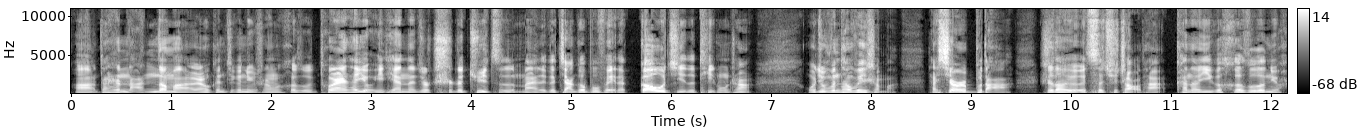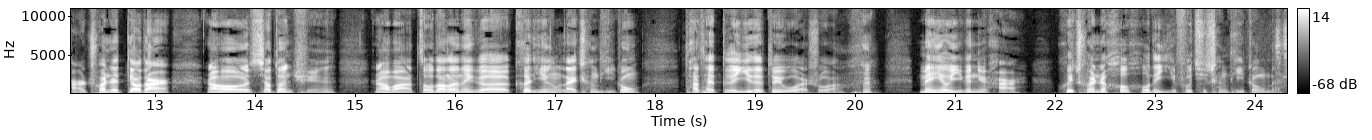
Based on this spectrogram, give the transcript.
啊，但是男的嘛，然后跟几个女生合租。突然他有一天呢，就斥着巨资买了个价格不菲的高级的体重秤。我就问他为什么，他笑而不答。直到有一次去找他，看到一个合租的女孩穿着吊带儿，然后小短裙，知道吧？走到了那个客厅来称体重，他才得意的对我说：“哼，没有一个女孩。”会穿着厚厚的衣服去称体重的，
